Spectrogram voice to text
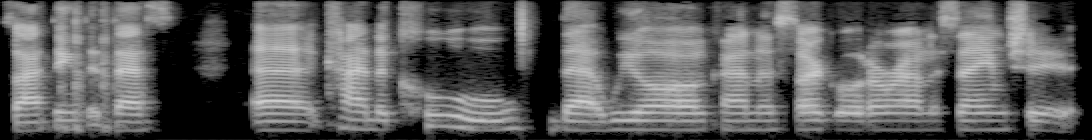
So I think that that's uh, kind of cool that we all kind of circled around the same shit.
